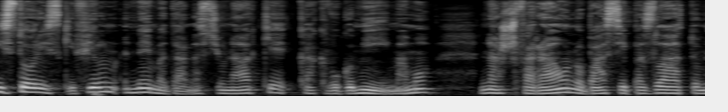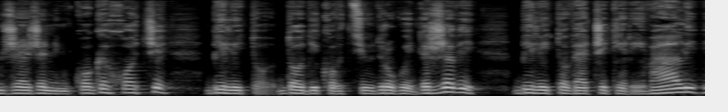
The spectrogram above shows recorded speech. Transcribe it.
Istorijski film nema danas junake kakvog mi imamo, naš faraon obasipa zlatom žeženim koga hoće, bili to Dodikovci u drugoj državi, bili to večiti rivali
